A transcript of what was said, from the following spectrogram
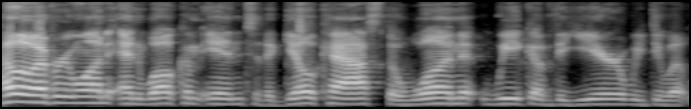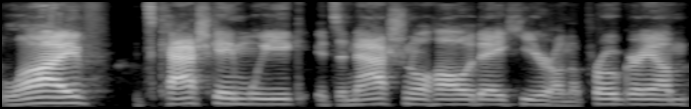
Hello, everyone, and welcome into the Gillcast, the one week of the year we do it live. It's cash game week. It's a national holiday here on the program.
